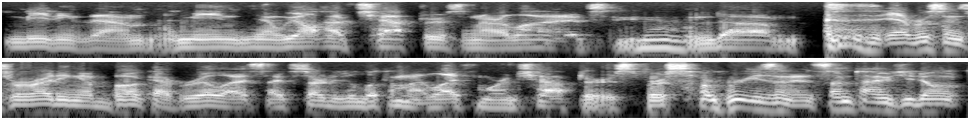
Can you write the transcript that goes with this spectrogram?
Meeting them. I mean, you know, we all have chapters in our lives, and um, ever since writing a book, I've realized I've started to look at my life more in chapters for some reason. And sometimes you don't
